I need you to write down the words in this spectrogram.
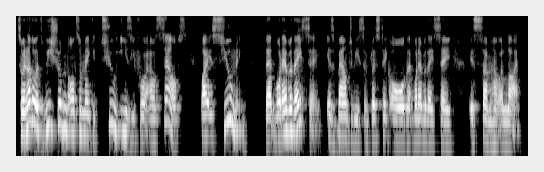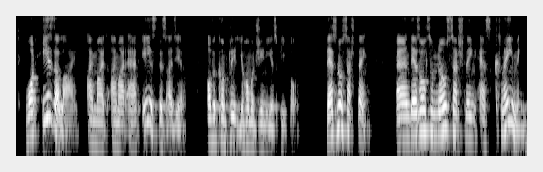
So in other words, we shouldn't also make it too easy for ourselves by assuming that whatever they say is bound to be simplistic or that whatever they say is somehow a lie. What is a lie, I might, I might add, is this idea of a completely homogeneous people. There's no such thing. And there's also no such thing as claiming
